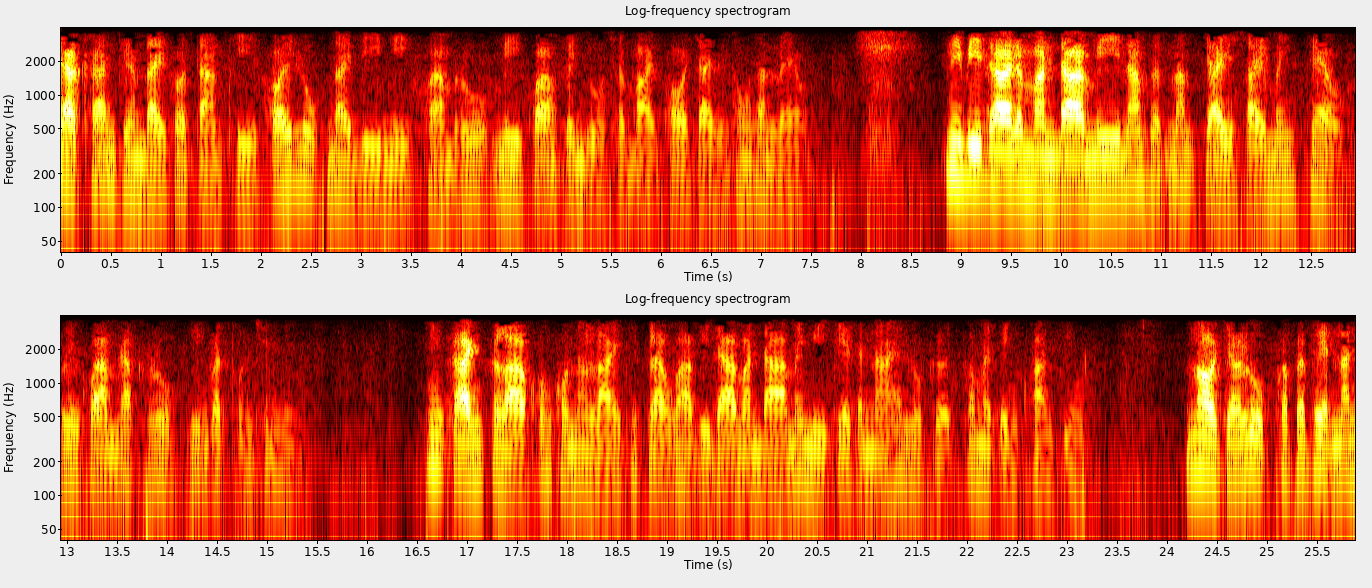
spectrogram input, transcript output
ยากค้นเพียงใดก็ตามทีขอให้ลูกได้ดีมีความรู้ มีความเป็นอยู่สบายพอใจกันทั้งท่านแล้ว นี่บิดาและมารดามีน้ำน้ำใจใสไม่แก้วด้วยความรักลูกยิ่งกว่าตนเช่นนี้นี่การกล่าวของคนทั้งหลายที่กล่าวว่าบิดามารดาไม่มีเจตนาให้ลูกเกิดก็ไม่เป็นความจริง นอกจากลูกประเภทนั้น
